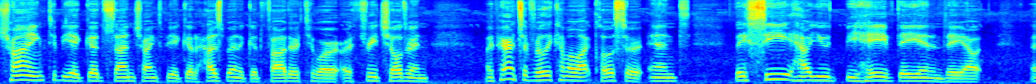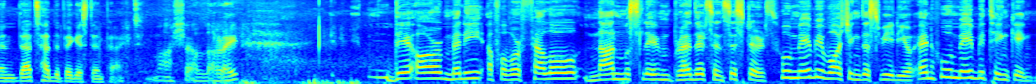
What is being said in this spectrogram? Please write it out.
trying to be a good son, trying to be a good husband, a good father to our, our three children, my parents have really come a lot closer, and they see how you behave day in and day out, and that's had the biggest impact. MashaAllah, right? There are many of our fellow non-Muslim brothers and sisters who may be watching this video and who may be thinking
